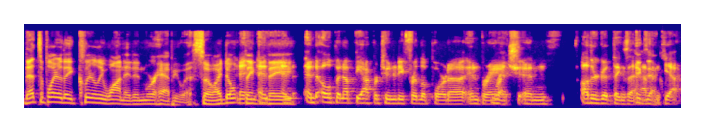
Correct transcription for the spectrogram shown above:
that's a player they clearly wanted and were happy with. So I don't think and, they and, and open up the opportunity for LaPorta and Branch and other good things that happen. Exactly. Yeah.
